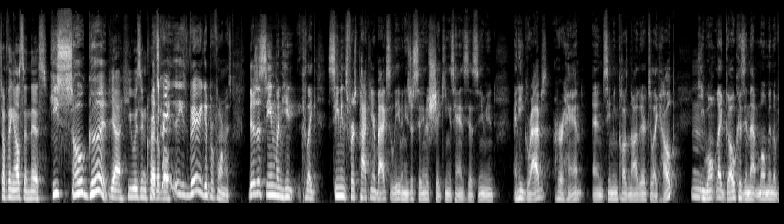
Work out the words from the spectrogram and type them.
Something else in this. he's so good. Yeah, he was incredible. it's great. He's very good performance. There's a scene when he like Simin's first packing her bags to leave, and he's just sitting there shaking his hands. He says Simin's, and he grabs her hand, and Simin's calls Nader to like help, Hmm. he won't let go because in that moment of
